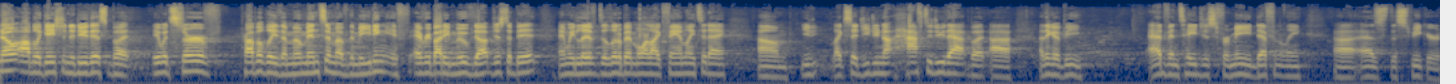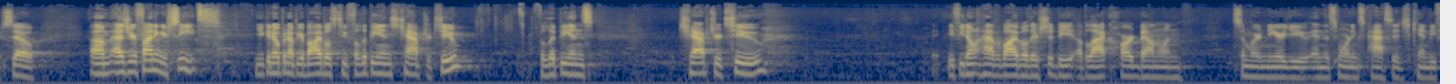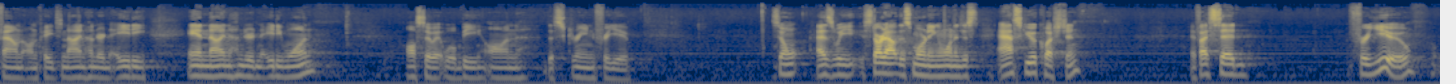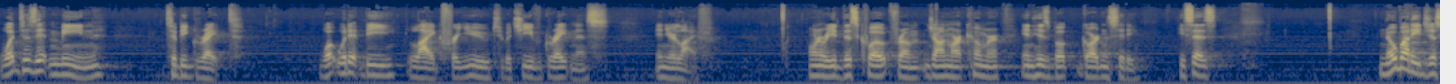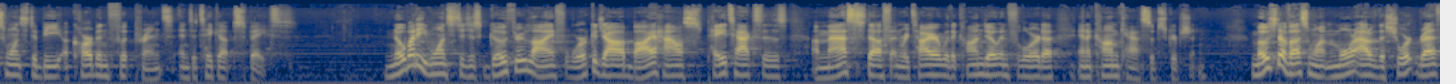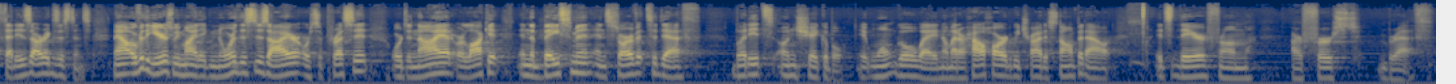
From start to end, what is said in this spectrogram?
No obligation to do this, but it would serve probably the momentum of the meeting if everybody moved up just a bit and we lived a little bit more like family today. Um, you, like I said, you do not have to do that, but uh, I think it would be advantageous for me, definitely, uh, as the speaker. So, um, as you're finding your seats, you can open up your Bibles to Philippians chapter 2. Philippians chapter 2. If you don't have a Bible, there should be a black hardbound one somewhere near you, and this morning's passage can be found on page 980 and 981. Also, it will be on the screen for you. So, as we start out this morning, I want to just ask you a question. If I said, for you, what does it mean to be great? What would it be like for you to achieve greatness in your life? I want to read this quote from John Mark Comer in his book, Garden City. He says, Nobody just wants to be a carbon footprint and to take up space. Nobody wants to just go through life, work a job, buy a house, pay taxes, amass stuff, and retire with a condo in Florida and a Comcast subscription. Most of us want more out of the short breath that is our existence. Now, over the years, we might ignore this desire or suppress it or deny it or lock it in the basement and starve it to death, but it's unshakable. It won't go away. No matter how hard we try to stomp it out, it's there from our first breath.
